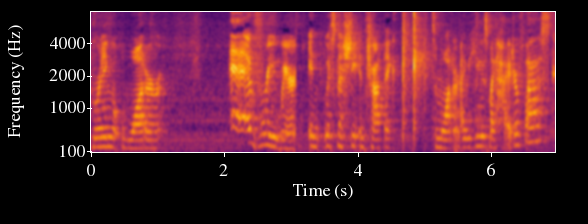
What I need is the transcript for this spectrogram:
bring water everywhere, in, especially in traffic. Some water. I use my hydro flask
